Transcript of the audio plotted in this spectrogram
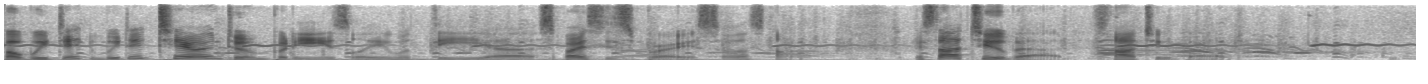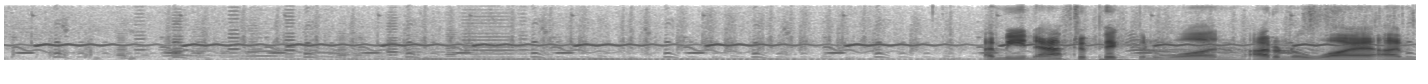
But we did we did tear into him pretty easily with the uh, spicy spray, so that's not it's not too bad. It's not too bad. I mean, after Pikmin 1, I don't know why I'm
